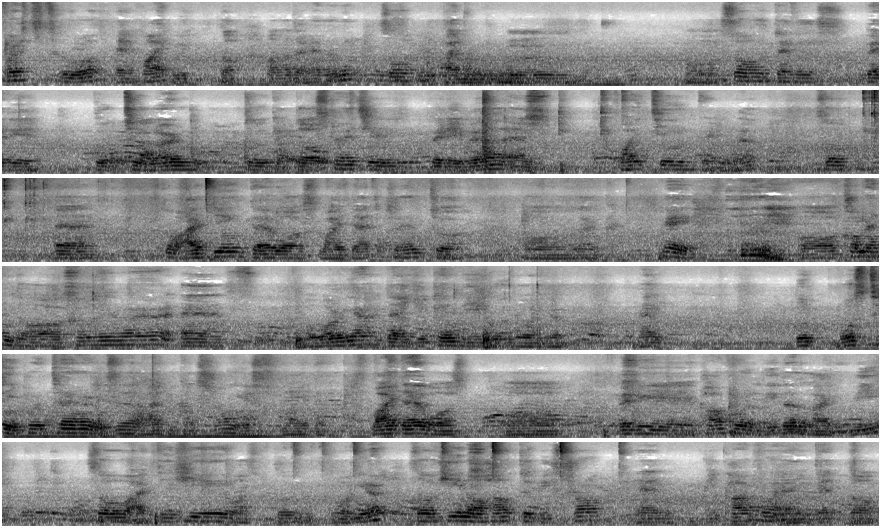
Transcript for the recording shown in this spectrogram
first road and fight with the another enemy. So I mm, uh, so that is very good to learn to get the strategy very well and fighting very well. So and so I think that was my dad's plan to uh, like hey uh, command the conqueror and a warrior then you can be a good warrior and in most important reason I become strong is my dad. My dad was a very powerful leader like me. So I think he was good warrior. So he know how to be strong and be powerful and get the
